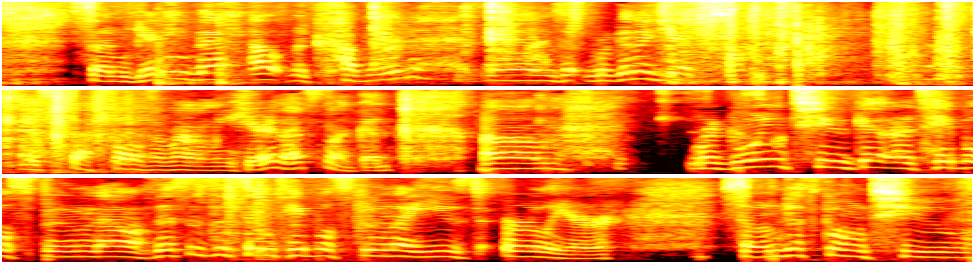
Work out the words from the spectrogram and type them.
So I'm getting that out the cupboard, and we're gonna get. As stuff falls around me here. That's not good. Um, we're going to get our tablespoon now. This is the same tablespoon I used earlier, so I'm just going to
